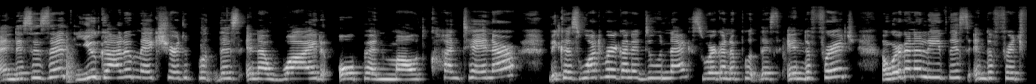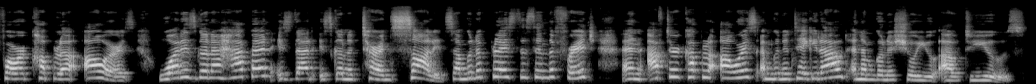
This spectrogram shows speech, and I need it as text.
and this is it. You gotta make sure to put this in a wide open mouth container because what we're gonna do next we're gonna put this in the fridge and we're gonna leave this in the fridge for a couple of hours. What is gonna happen is that it's gonna turn solid. So I'm gonna place this in the fridge and after a couple of hours I'm gonna take it out and I'm gonna show you how to use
